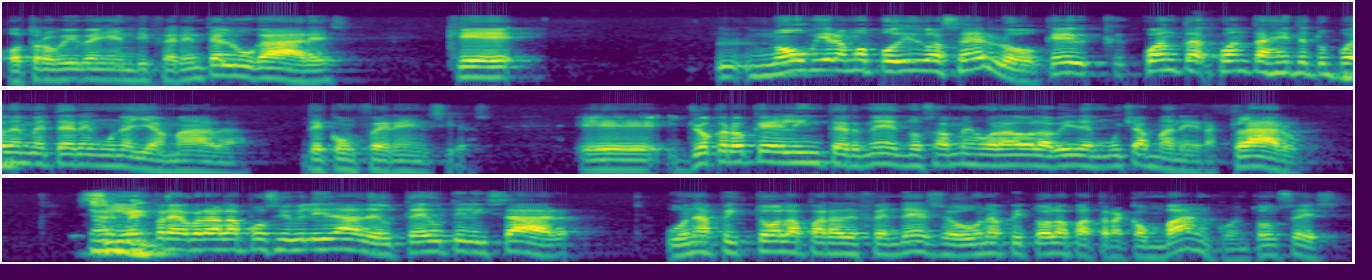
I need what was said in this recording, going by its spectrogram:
otros viven en diferentes lugares que no hubiéramos podido hacerlo. ¿Qué, cuánta, ¿Cuánta gente tú puedes meter en una llamada de conferencias? Eh, yo creo que el Internet nos ha mejorado la vida en muchas maneras. Claro, siempre habrá la posibilidad de usted utilizar una pistola para defenderse o una pistola para atracar un banco. Entonces,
